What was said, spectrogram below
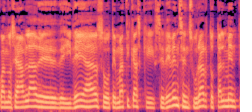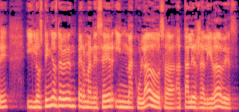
cuando se habla de, ideas o temáticas que se deben censurar totalmente y los niños deben permanecer inmaculados a, tales realidades.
